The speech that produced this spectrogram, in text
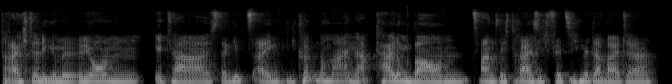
dreistellige Millionen Etats. Da gibt es eigentlich, die könnten noch mal eine Abteilung bauen, 20, 30, 40 Mitarbeiter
